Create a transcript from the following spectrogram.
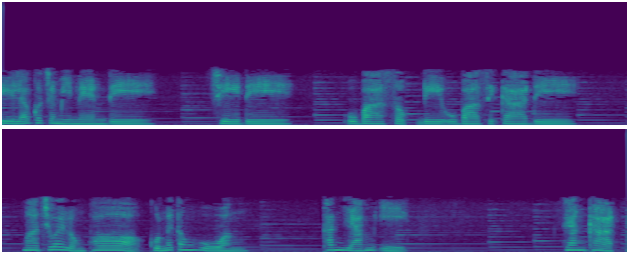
ดีแล้วก็จะมีเนนดี ชีดี อุบาสกดี อุบาสิกาดี มาช่วยหลวงพ่อคุณไม่ต้องห่วง ท่านย้ำอีก ยังขาดไป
